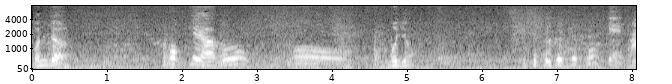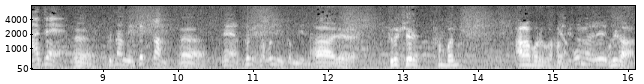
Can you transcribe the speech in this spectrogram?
먼저 꽃게하고 어 뭐죠? 꽃게, 가재, 예, 그 다음에 횟감, 예. 네, 그렇게 올릴 겁니다. 아, 예. 그렇게 한번 알아보려고 합니다. 네, 오늘- 우리가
